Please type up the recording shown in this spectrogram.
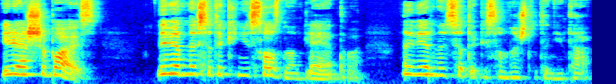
или ошибаюсь. Наверное, все-таки не создана для этого. Наверное, все-таки со мной что-то не так.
